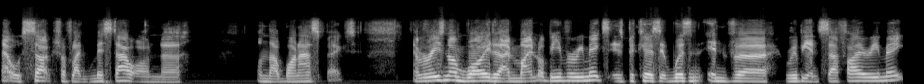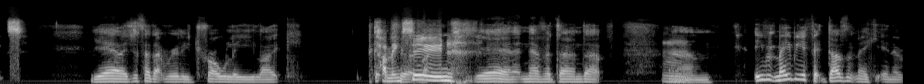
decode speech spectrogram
that will suck. I've like missed out on uh, on that one aspect. And the reason I'm worried that I might not be in the remakes is because it wasn't in the Ruby and Sapphire remakes. Yeah, they just had that really trolly like Coming soon. like- yeah, and it never turned up. Mm. Um, even maybe if it doesn't make it in a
